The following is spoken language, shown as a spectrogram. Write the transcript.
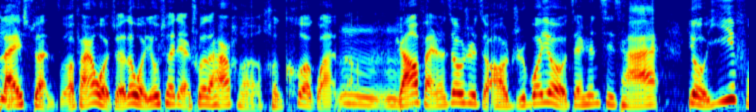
来选择。反正我觉得我优缺点说的还是很很客观的。嗯嗯。然后反正就是九号直播，又有健身器材，又有衣服。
